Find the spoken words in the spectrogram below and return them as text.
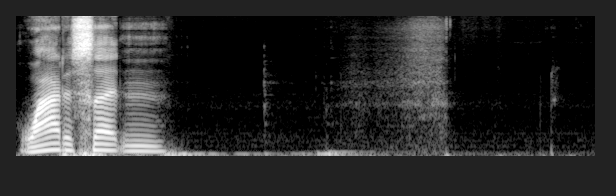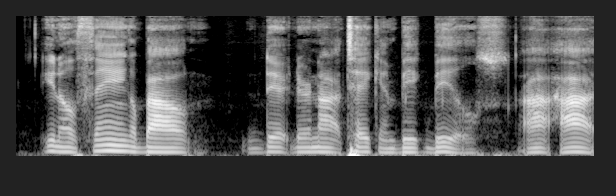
why the sudden you know thing about they're, they're not taking big bills? I i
